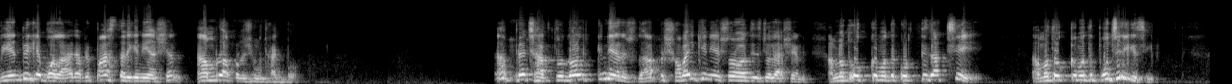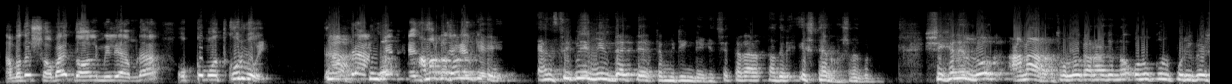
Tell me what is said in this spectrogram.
বিএনপি কে বলা যে আপনি পাঁচ তারিখে নিয়ে আসেন আমরা আপনাদের সঙ্গে থাকব। আপনি ছাত্র দলকে নিয়ে শুধু আপনি সবাইকে নিয়ে সভাপতিতে চলে আসেন। আমরা তো ঐক্যমতে করতে যাচ্ছি। আমরা তো ঐক্যমতে পৌঁছে গেছি। আমাদের সবাই দল মিলে আমরা ঐক্যমত করবই। তা আমরা আমার কথা হলো কি এনসিপি নিজ দায়িত্বে একটা মিটিং ডেকেছে তারা তাদের ইশতেহার ঘোষণা করবে। সেখানে লোক আনার অথবা লোক আনার জন্য অনুকূল পরিবেশ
